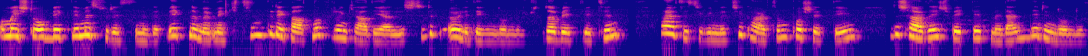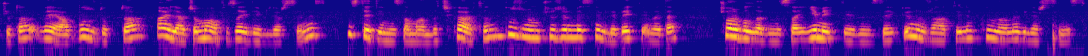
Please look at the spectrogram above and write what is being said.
Ama işte o bekleme süresini de beklememek için direkt altına fırın kağıdı yerleştirip öyle derin dondurucuda bekletin. Ertesi günde çıkartın, poşetleyin. Dışarıda hiç bekletmeden derin dondurucuda veya buzlukta aylarca muhafaza edebilirsiniz. İstediğiniz zaman da çıkartın. Buzunun çözülmesini bile beklemeden çorbalarınıza, yemeklerinize gönül rahatlığıyla kullanabilirsiniz.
